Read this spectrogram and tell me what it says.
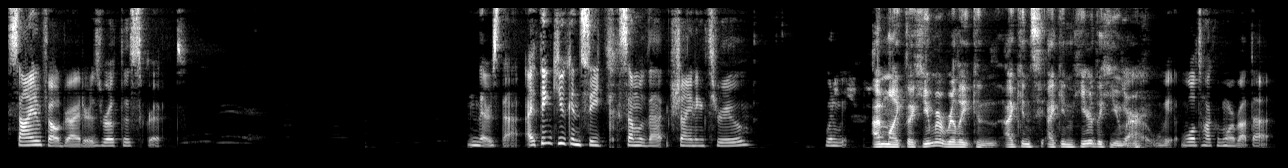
Seinfeld writers wrote this script. And there's that. I think you can see some of that shining through when we I'm like the humor really can. I can. see- I can hear the humor. Yeah, we, we'll talk more about that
